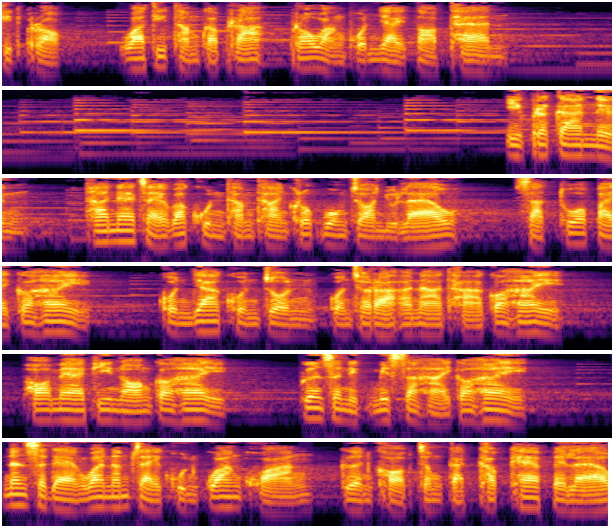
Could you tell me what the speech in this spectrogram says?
ผิดหรอกว่าที่ทำกับพระเพราะหวังผลใหญ่ตอบแทน อีกประการหนึ่ง ถ้าแน่ใจว่าคุณทำทานครบวงจรอยู่แล้ว สัตว์ทั่วไปก็ให้ คนยากคนจน คนชราอนาถาก็ให้ พ่อแม่พี่น้องก็ให้ เพื่อนสนิทมิตรสหายก็ให้ นั่นแสดงว่าน้ำใจคุณกว้างขวาง เกินขอบจำกัดคับแคบไปแล้ว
